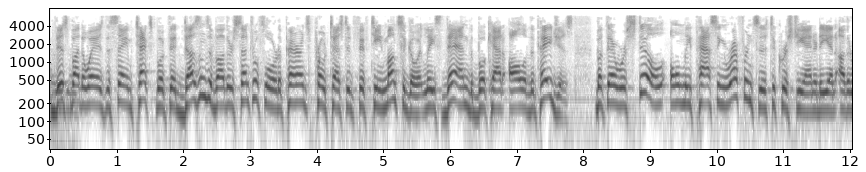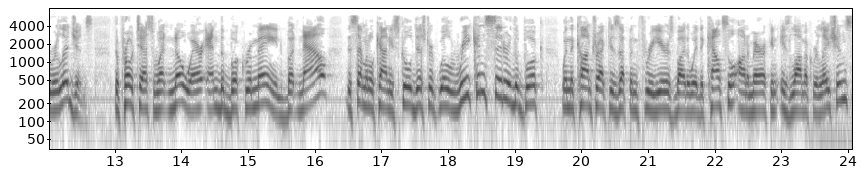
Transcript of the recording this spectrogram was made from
This, by the way, is the same textbook that dozens of other Central Florida parents protested 15 months ago. At least then, the book had all of the pages. But there were still only passing references to Christianity and other religions. The protest went nowhere and the book remained. But now, the Seminole County School District will reconsider the book when the contract is up in three years. By the way, the Council on American Islamic Relations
